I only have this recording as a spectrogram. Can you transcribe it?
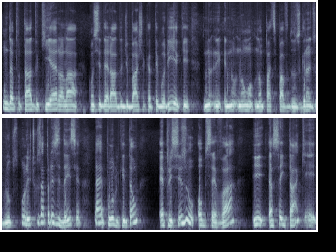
um deputado que era lá considerado de baixa categoria, que não, não participava dos grandes grupos políticos, à presidência da República. Então, é preciso observar e aceitar que,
